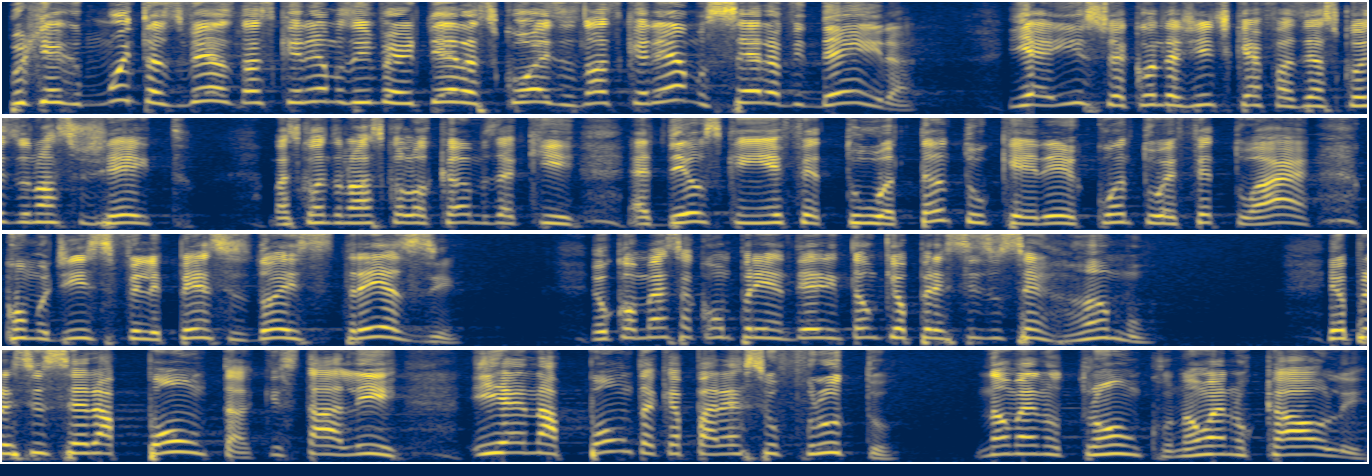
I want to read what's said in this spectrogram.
Porque muitas vezes nós queremos inverter as coisas, nós queremos ser a videira. E é isso, é quando a gente quer fazer as coisas do nosso jeito. Mas quando nós colocamos aqui, é Deus quem efetua tanto o querer quanto o efetuar, como diz Filipenses 2,13, eu começo a compreender então que eu preciso ser ramo, eu preciso ser a ponta que está ali, e é na ponta que aparece o fruto, não é no tronco, não é no caule,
